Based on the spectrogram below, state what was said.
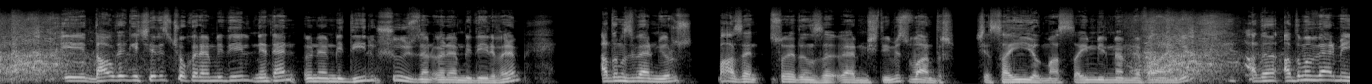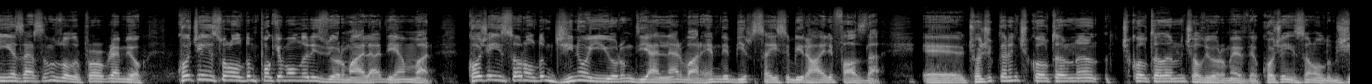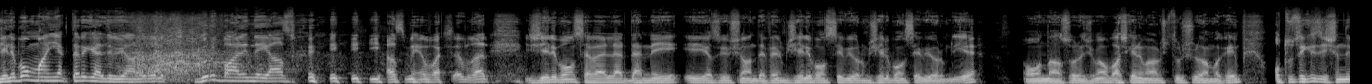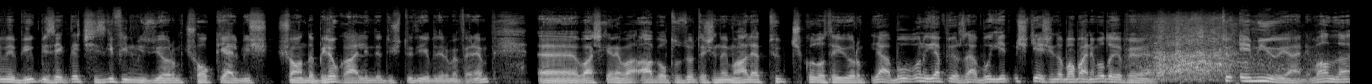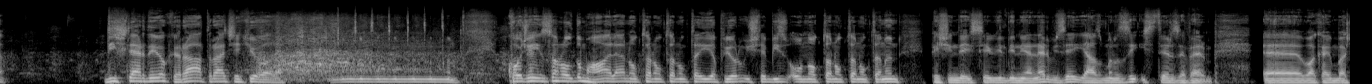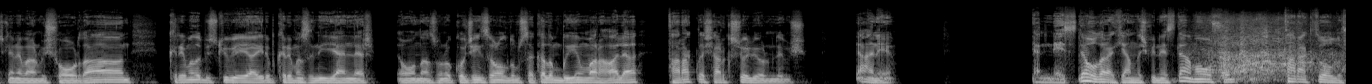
E, dalga geçeriz çok önemli değil. Neden önemli değil? Şu yüzden önemli değil efendim. Adınızı vermiyoruz. Bazen soyadınızı vermişliğimiz vardır. İşte Sayın Yılmaz, Sayın bilmem ne falan gibi. Adı, adımı vermeyin yazarsanız olur problem yok. Koca insan oldum Pokemon'ları izliyorum hala diyen var. Koca insan oldum Cino yiyorum diyenler var. Hem de bir sayısı bir hayli fazla. Ee, çocukların çikolatalarını, çikolatalarını çalıyorum evde. Koca insan oldum. Jelibon manyakları geldi bir anda böyle grup halinde yaz, yazmaya başladılar. Jelibon Severler Derneği e, yazıyor şu anda efendim. Jelibon seviyorum, jelibon seviyorum diye. Ondan sonra başka ne varmış dur şuradan bakayım. 38 yaşındayım ve büyük bir zevkle çizgi film izliyorum. Çok gelmiş. Şu anda blok halinde düştü diyebilirim efendim. Ee, başka ne var? Abi 34 yaşındayım hala tüp çikolata yiyorum. Ya bu bunu yapıyoruz ha. Bu 72 yaşında babaannem o da yapıyor yani. Tüp emiyor yani. Valla dişlerde yok ya rahat rahat çekiyor valla. Koca insan oldum hala nokta nokta noktayı yapıyorum. İşte biz o nokta nokta noktanın peşindeyiz sevgili dinleyenler. Bize yazmanızı isteriz efendim. Ee, bakayım başka ne varmış oradan. Kremalı bisküviyi ayırıp kremasını yiyenler. Ondan sonra koca insan oldum sakalım bıyığım var hala tarakla şarkı söylüyorum demiş. Yani yani nesne olarak yanlış bir nesne ama olsun tarakta olur.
